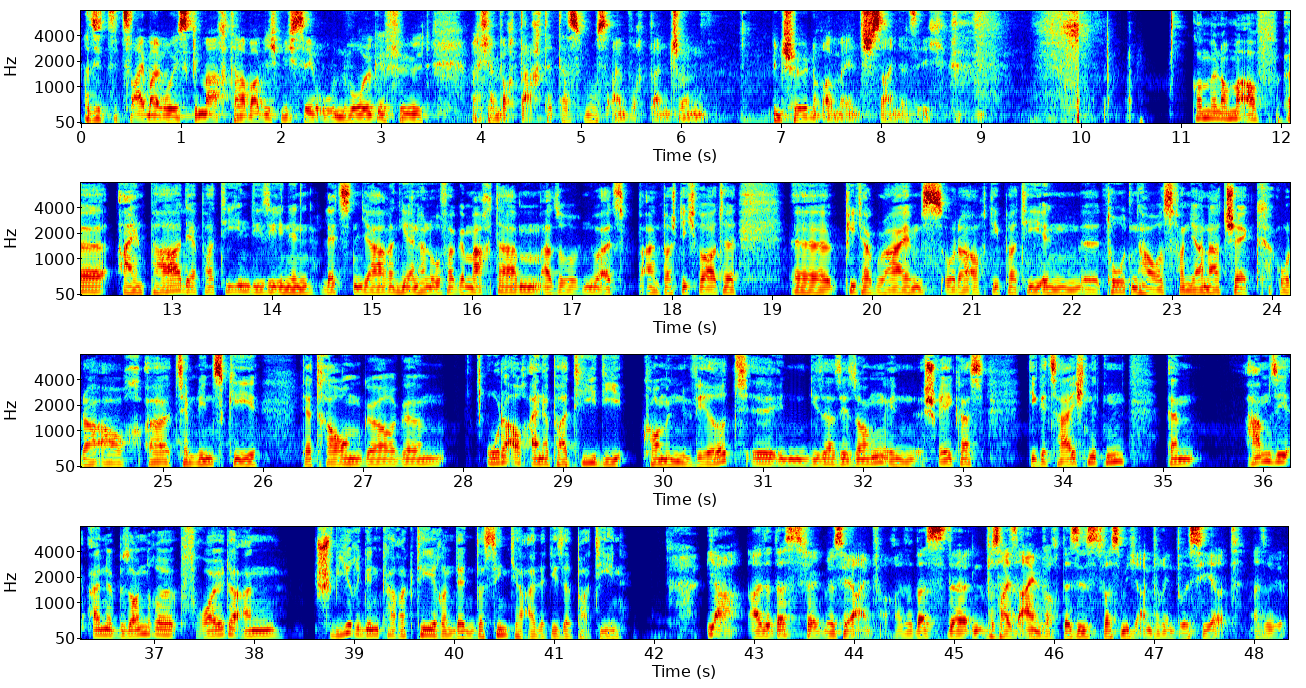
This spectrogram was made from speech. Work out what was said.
Also zweimal, wo ich es gemacht habe, habe ich mich sehr unwohl gefühlt, weil ich einfach dachte, das muss einfach dann schon ein schönerer Mensch sein als ich. Kommen wir nochmal auf äh, ein paar der Partien, die Sie in den letzten Jahren hier in Hannover gemacht haben. Also nur als ein paar Stichworte. Äh, Peter Grimes oder auch die Partie in äh, Totenhaus von Janacek oder auch äh, Zemlinski, der Traumgörge. Oder auch eine Partie, die kommen wird äh, in dieser Saison in Schrekers, die gezeichneten. Ähm, haben Sie eine besondere Freude an schwierigen Charakteren, denn das sind ja alle diese Partien. Ja, also das fällt mir sehr einfach. Also das, was heißt einfach? Das ist, was mich einfach interessiert. Also äh,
